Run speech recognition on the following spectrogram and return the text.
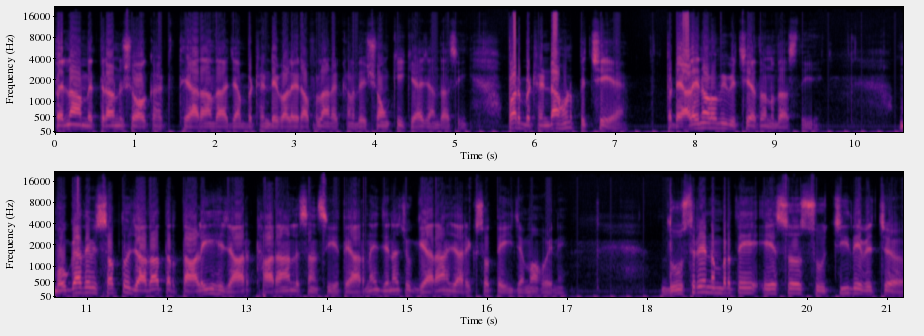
ਪਹਿਲਾਂ ਮਿੱਤਰਾਂ ਨੂੰ ਸ਼ੌਕ ਹਥਿਆਰਾਂ ਦਾ ਜਾਂ ਬਠਿੰਡੇ ਵਾਲੇ ਰਫਲਾਂ ਰੱਖਣ ਦੇ ਸ਼ੌਂਕੀ ਕਿਹਾ ਜਾਂਦਾ ਸੀ। ਪਰ ਬਠਿੰਡਾ ਹੁਣ ਪਿੱਛੇ ਹੈ। ਪਟਿਆਲੇ ਨਾਲੋਂ ਵੀ ਪਿੱਛੇ ਹੈ ਤੁਹਾਨੂੰ ਦੱਸ ਦਈਏ। ਮੋਗਾ ਦੇ ਵਿੱਚ ਸਭ ਤੋਂ ਜ਼ਿਆਦਾ 43018 ਲਾਇਸੈਂਸੀ ਹਥਿਆਰ ਨੇ, ਜਿਨ੍ਹਾਂ ਚੋਂ 11123 ਜਮ੍ਹਾਂ ਹੋਏ ਨੇ। ਦੂਸਰੇ ਨੰਬਰ ਤੇ ਇਸ ਸੂਚੀ ਦੇ ਵਿੱਚ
